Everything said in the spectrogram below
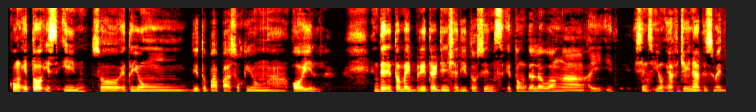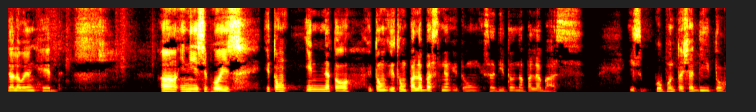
Kung ito is in, so ito yung dito papasok yung uh, oil. And then ito may breather din siya dito. Since itong dalawang uh, ay it, since yung FJ natin may dalawa yung head. Uh, iniisip ko is itong in na to, itong itong palabas niyang itong isa dito na palabas is pupunta siya dito.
